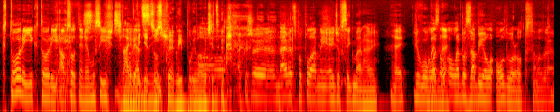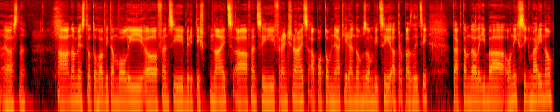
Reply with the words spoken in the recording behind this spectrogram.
ktorý, ktorý absolútne nemusíš Mali najviac vidieť z nich. Zuzku, jak vypulila oči. O, akože najviac populárny Age of Sigmar, hej. Hej, že vôbec lebo, ne. lebo zabil Old World, samozrejme. Jasné. A namiesto toho, aby tam boli uh, fancy British Knights a fancy French Knights a potom nejakí random zombici a trpazlici, tak tam dali iba oných Sigmarinov.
